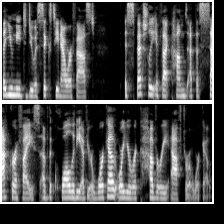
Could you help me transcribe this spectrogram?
that you need to do a 16 hour fast, especially if that comes at the sacrifice of the quality of your workout or your recovery after a workout.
